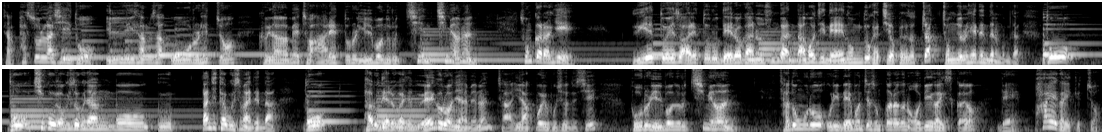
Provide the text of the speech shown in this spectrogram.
자, 파솔라시 도 1, 2, 3, 4, 5를 했죠. 그 다음에 저 아랫도를 1번으로 치, 치면은 손가락이 위에 도에서 아랫도로 내려가는 순간 나머지 네 놈도 같이 옆에 가서 쫙 정렬을 해야 된다는 겁니다. 도, 도 치고 여기서 그냥 뭐 그 딴짓하고 있으면 안 된다. 도 바로 내려가야 된다. 왜 그러냐 하면은 자, 이 악보에 보셨듯이 도를 1번으로 치면 자동으로 우리 네 번째 손가락은 어디에 가 있을까요? 네, 파에 가 있겠죠.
